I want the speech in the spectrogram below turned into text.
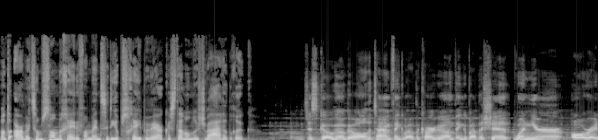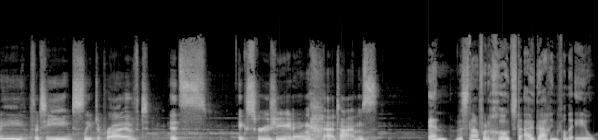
Want de arbeidsomstandigheden van mensen die op schepen werken staan onder zware druk. Just go, go, go all the time. Think about the cargo and think about the ship. When you're already fatigued, sleep deprived, it's excruciating at times. En we staan voor de grootste uitdaging van de eeuw.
